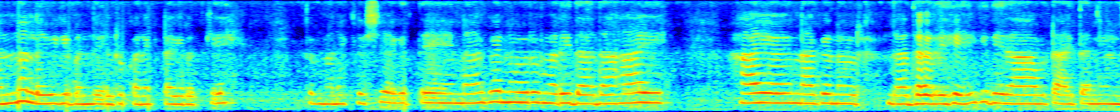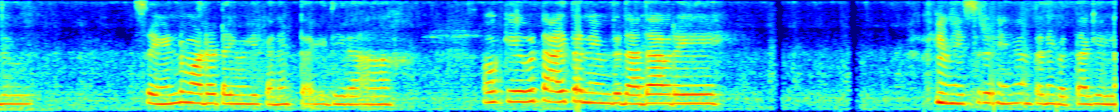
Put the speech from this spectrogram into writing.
ನನ್ನ ಲೈವ್ಗೆ ಬಂದು ಎಲ್ಲರೂ ಕನೆಕ್ಟ್ ಆಗಿರೋದಕ್ಕೆ ತುಂಬಾ ಖುಷಿಯಾಗುತ್ತೆ. ನಾಗನೂರು ಮರಿದಾದ, ಹಾಯ್. ಹಾಯ್ ನಾಗನೂರ್. ದಾದಾವ್ರಿ ಹೇಗಿದ್ದೀರಾ? ಊಟ ಆಯ್ತಾ ನಿಮ್ಮದು ಸೊ ಎಂಡ್ ಮಾಡೋ ಟೈಮಿಗೆ ಕನೆಕ್ಟ್ ಆಗಿದ್ದೀರಾ? ಓಕೆ ಊಟ ಆಯ್ತಾ ನಿಮ್ಮದು ದಾದಾ ಅವರೇ. ನಿಮ್ಮ ಹೆಸರು ಏನು ಅಂತಲೇ ಗೊತ್ತಾಗಲಿಲ್ಲ.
